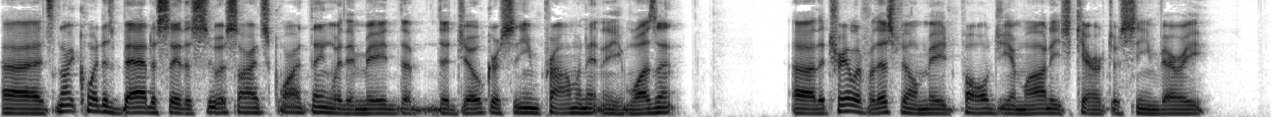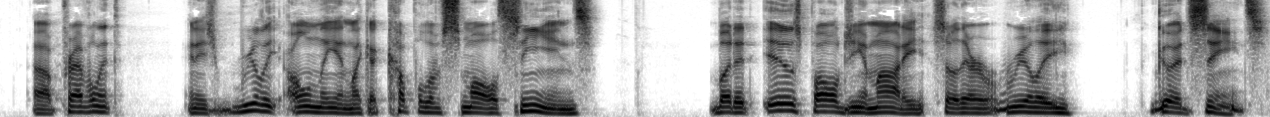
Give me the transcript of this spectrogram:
uh, it's not quite as bad as say the Suicide Squad thing where they made the the Joker seem prominent and he wasn't. Uh, the trailer for this film made Paul Giamatti's character seem very uh, prevalent, and he's really only in like a couple of small scenes. But it is Paul Giamatti, so they're really good scenes.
